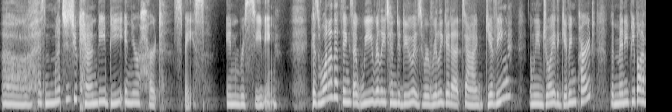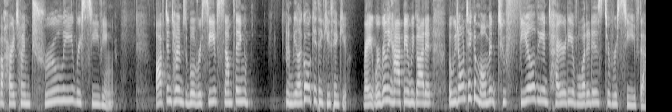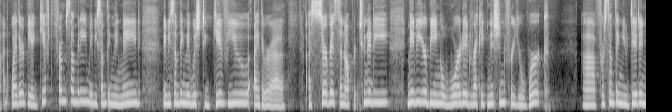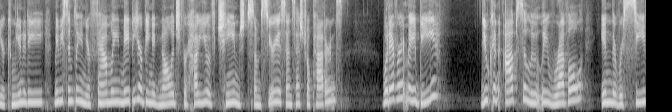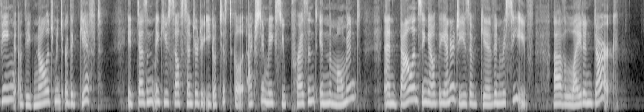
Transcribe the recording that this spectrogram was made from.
uh, as much as you can be, be in your heart space in receiving. Because one of the things that we really tend to do is we're really good at uh, giving and we enjoy the giving part, but many people have a hard time truly receiving. Oftentimes we'll receive something and be like, oh, okay, thank you, thank you, right? We're really happy and we got it, but we don't take a moment to feel the entirety of what it is to receive that, whether it be a gift from somebody, maybe something they made, maybe something they wish to give you, either a a service, an opportunity. Maybe you're being awarded recognition for your work, uh, for something you did in your community, maybe simply in your family. Maybe you're being acknowledged for how you have changed some serious ancestral patterns. Whatever it may be, you can absolutely revel in the receiving of the acknowledgement or the gift. It doesn't make you self centered or egotistical. It actually makes you present in the moment and balancing out the energies of give and receive, of light and dark,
